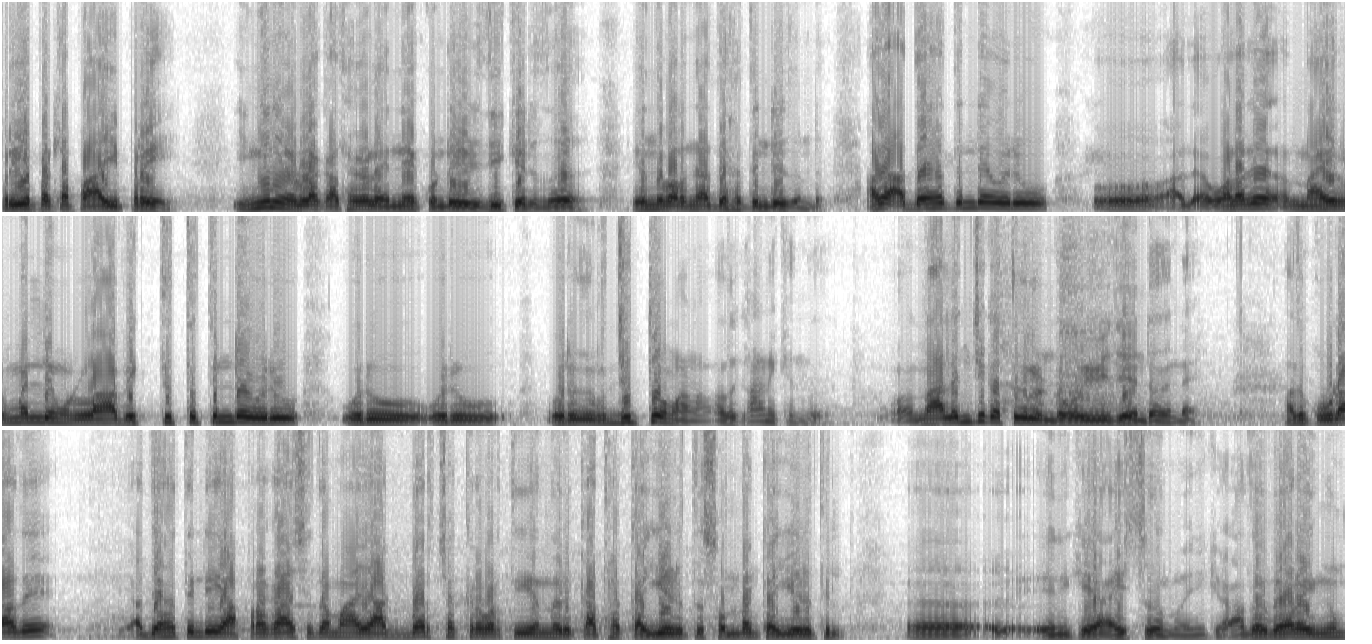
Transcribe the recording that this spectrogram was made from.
പ്രിയപ്പെട്ട പായിപ്രേ ഇങ്ങനെയുള്ള കഥകൾ എന്നെ കൊണ്ട് എഴുതിക്കരുത് എന്ന് പറഞ്ഞ അദ്ദേഹത്തിന്റെ ഇതുണ്ട്. അത് അദ്ദേഹത്തിന്റെ ഒരു വളരെ നൈർമല്യമുള്ള വ്യക്തിത്വത്തിന്റെ ഒരു ഒരു ഒരു ഒരു ഋജുത്വമാണ് അത് കാണിക്കുന്നത്. നാലഞ്ച് കത്തുകളുണ്ട് ഒ വിജയന്റെ തന്നെ. അത് കൂടാതെ അദ്ദേഹത്തിന്റെ അപ്രകാശിതമായ അക്ബർ ചക്രവർത്തി എന്നൊരു കഥ കയ്യെഴുത്ത് സ്വന്തം കയ്യെഴുത്തിൽ എനിക്ക് അയച്ചു തന്നു. എനിക്ക് അത് വേറെ എങ്ങും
